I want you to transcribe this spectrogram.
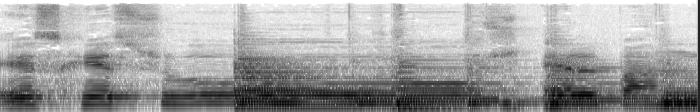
Es Jesús el pan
